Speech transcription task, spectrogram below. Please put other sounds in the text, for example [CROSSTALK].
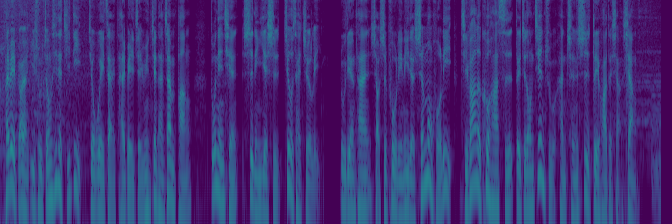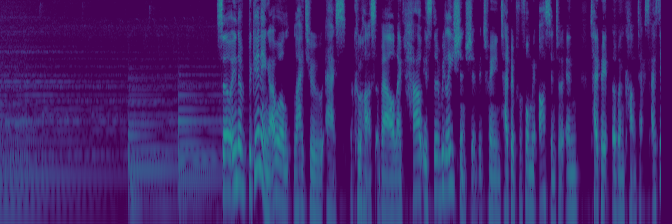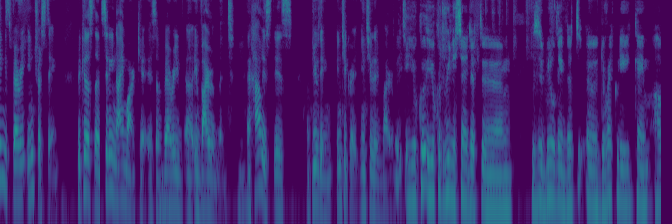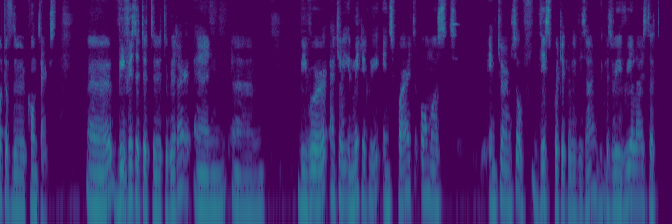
台北表演艺术中心的基地就位在台北捷运剑潭站旁，多年前士林夜市就在这里。路边摊、小吃铺林立的生猛活力，启发了库哈斯对这栋建筑和城市对话的想象。So in the beginning, I would like to ask Koolhaas about like how is the relationship between Taipei Performing Arts Center and Taipei urban context. I think it's very interesting because the city night market is a very uh, environment. Mm-hmm. And how is this building integrate into the environment? You could, you could really say that um, this is a building that uh, directly came out of the context. Uh, we visited uh, together and um, we were actually immediately inspired almost in terms of this particular design because we realized that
